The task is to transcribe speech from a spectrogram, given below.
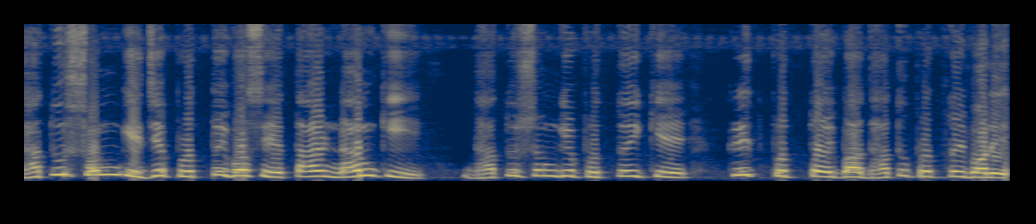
ধাতুর সঙ্গে যে প্রত্যয় বসে তার নাম কি? ধাতুর সঙ্গে প্রত্যয়কে কৃত প্রত্যয় বা ধাতু প্রত্যয় বলে।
